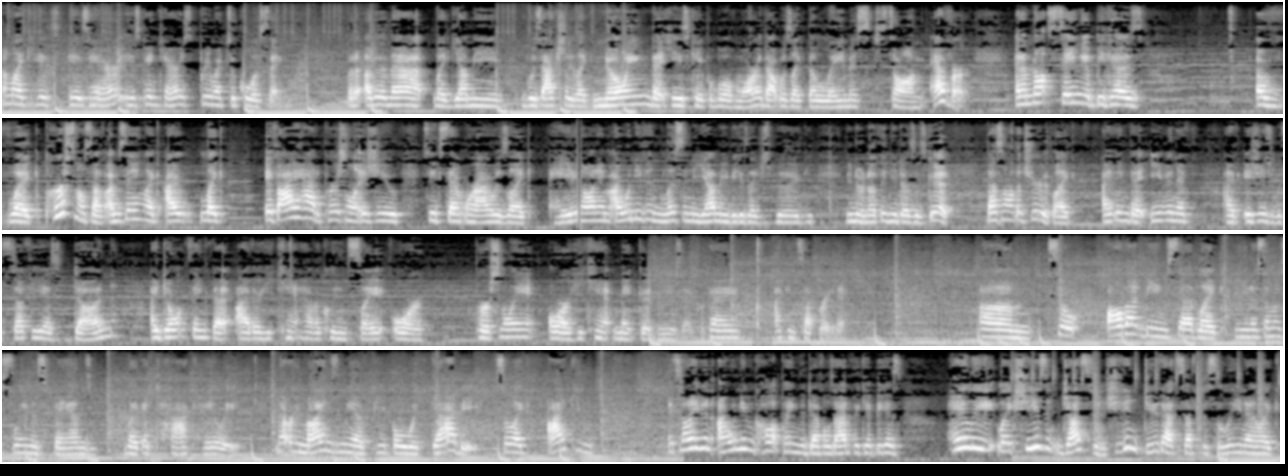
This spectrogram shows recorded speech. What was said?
I'm like, his his hair, his pink hair is pretty much the coolest thing. But other than that, like Yummy was actually like knowing that he's capable of more, that was like the lamest song ever. And I'm not saying it because of like personal stuff. I'm saying like I like if I had a personal issue to the extent where I was like hating on him, I wouldn't even listen to Yummy because I'd just be like, you know, nothing he does is good. That's not the truth. Like, I think that even if I have issues with stuff he has done, I don't think that either he can't have a clean slate or personally, or he can't make good music, okay? I can separate it. Um, so all that being said, like, you know, some of Selena's fans, like, attack Hailey. That reminds me of people with Gabbie. So, like, I can, it's not even, I wouldn't even call it playing the devil's advocate because Hailey, like, she isn't Justin. She didn't do that stuff to Selena. Like,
